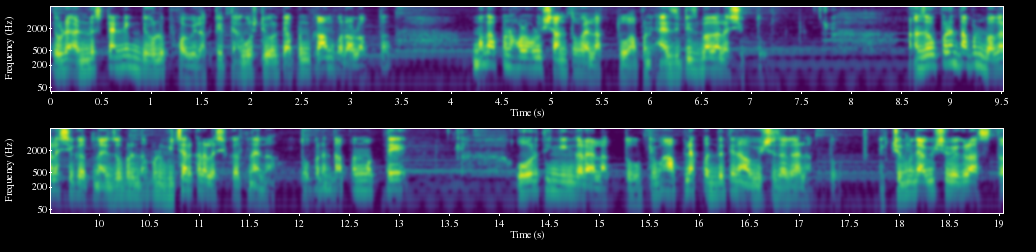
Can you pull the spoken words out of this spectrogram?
तेवढे अंडरस्टँडिंग डेव्हलप व्हावी लागते. त्या गोष्टीवरती आपण काम करावं लागतं. मग आपण हळूहळू शांत व्हायला लागतो. आपण ॲज इट इज बघायला शिकतो. आणि जोपर्यंत आपण बघायला शिकत नाही जोपर्यंत आपण विचार करायला शिकत नाही ना तोपर्यंत आपण मग ते ओव्हर थिंकिंग करायला लागतो किंवा आपल्या पद्धतीनं आयुष्य जगायला लागतो. ॲक्च्युअलमध्ये आयुष्य वेगळं असतं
